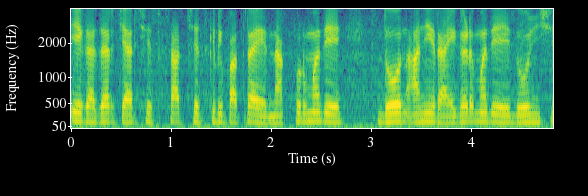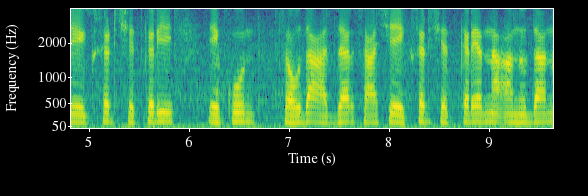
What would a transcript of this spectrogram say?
एक हजार चारशे सात शेतकरी पात्र आहे नागपूरमध्ये दोन आणि रायगडमध्ये दोनशे एकसष्ट शेतकरी एकूण चौदा हजार सहाशे एकसष्ट शेतकऱ्यांना अनुदान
